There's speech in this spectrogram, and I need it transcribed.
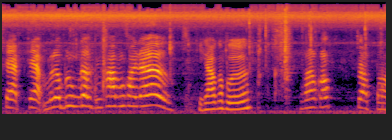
แซ่บแซ่บมาเริ่มลุงเลิกกินข้าวไม่ค่อยเด้อกินข้าวก็เพื่อข้าวก็จับป่า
